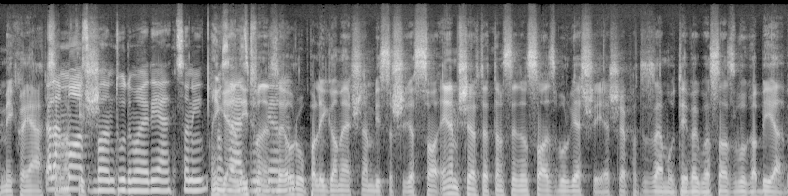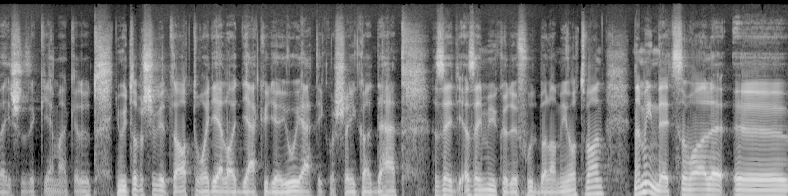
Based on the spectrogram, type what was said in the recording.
még ha játszanak Talán is. tud majd játszani. Igen, itt van ez Európa Liga meccs, nem biztos, hogy a Szal... Én nem is értettem, szerintem a Salzburg esélyesebb, hát az elmúlt években a Salzburg a BL-be is azért kiemelkedőt nyújtott, most attól, hogy eladják ugye a jó játékosaikat, de hát az egy, az egy működő futball, ami ott van. Na mindegy, szóval ö,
